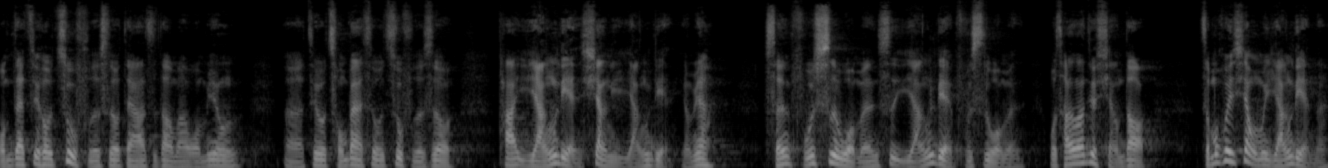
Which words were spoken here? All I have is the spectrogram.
我们在最后祝福的时候，大家知道吗？我们用呃最后崇拜的时候祝福的时候，他仰脸向你仰脸，有没有？神服侍我们是仰脸服侍我们。我常常就想到，怎么会向我们仰脸呢？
